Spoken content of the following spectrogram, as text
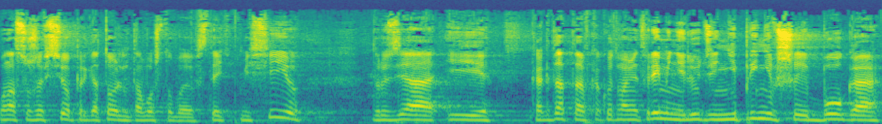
у нас уже все приготовлено того, чтобы встретить Мессию. Друзья, и когда-то в какой-то момент времени люди, не принявшие Бога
